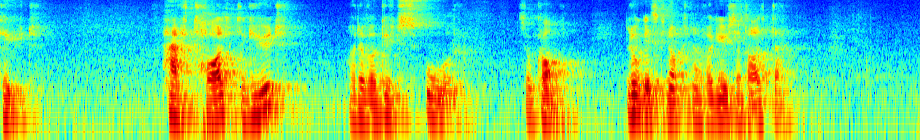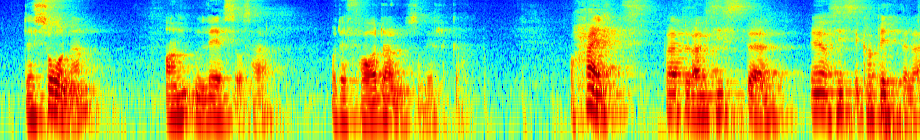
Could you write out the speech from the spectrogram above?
Gud. Her talte Gud, og det var Guds ord som kom. Logisk nok når det var Gud som talte. Det er Sønnen, Anden leser oss her, og det er Faderen som virker. Og helt på et av de siste, det siste kapitlene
